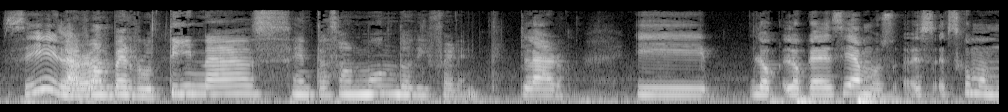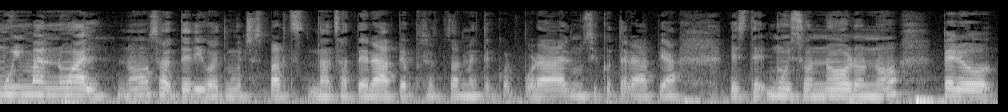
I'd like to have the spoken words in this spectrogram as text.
Sí, la, rompe rutinas, entras a un mundo diferente. Claro. Y lo, lo que decíamos, es, es como muy manual, ¿no? O sea, te digo, hay muchas partes, danzaterapia, pues es totalmente corporal, musicoterapia, este, muy sonoro, ¿no? Pero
